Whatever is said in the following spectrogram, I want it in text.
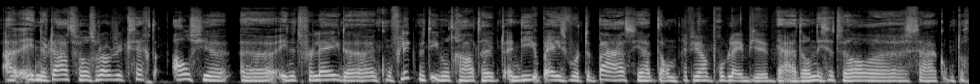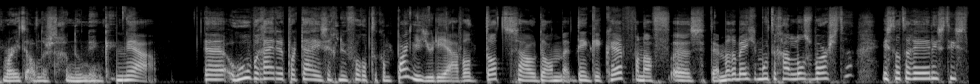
eh, inderdaad, zoals Roderick zegt, als je eh, in het verleden een conflict met iemand gehad hebt en die opeens wordt de baas, ja, dan, Heb je wel een probleempje? ja, dan is het wel eh, zaak om toch maar iets anders te gaan doen, denk ik. Ja. Eh, hoe bereiden de partijen zich nu voor op de campagne, Julia? Want dat zou dan, denk ik, hè, vanaf eh, september een beetje moeten gaan losbarsten. Is dat een realistisch,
